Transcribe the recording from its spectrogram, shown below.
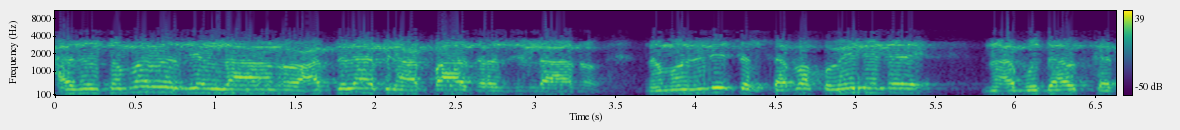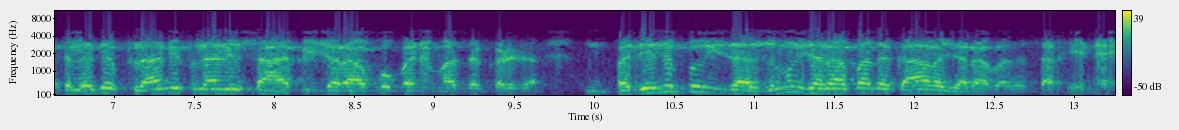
حضرت عمر رضی الله عنه عبد الله بن عباس رضی الله عنه نو مجلس سبق ویل نه نو ابو داود کتل دې فلانی فلانی صحابي جرابو باندې مزه کړی په دې نه پوي دا زمون جرابه ده کاغه جرابه ده سخی نه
